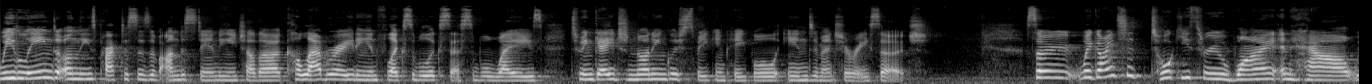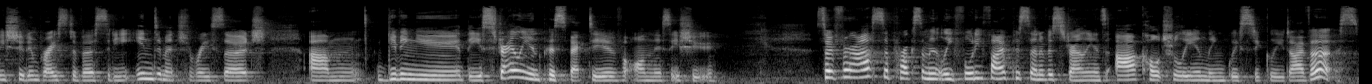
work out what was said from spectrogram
we leaned on these practices of understanding each other, collaborating in flexible, accessible ways to engage non English speaking people in dementia research. So, we're going to talk you through why and how we should embrace diversity in dementia research, um, giving you the Australian perspective on this issue. So, for us, approximately 45% of Australians are culturally and linguistically diverse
